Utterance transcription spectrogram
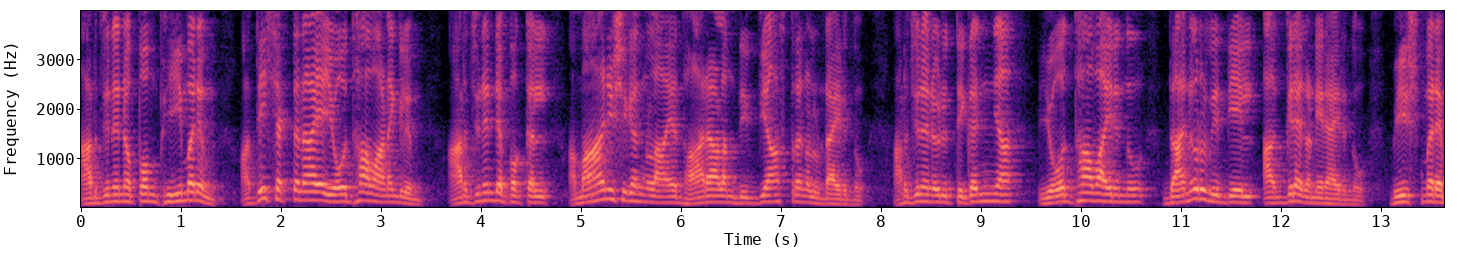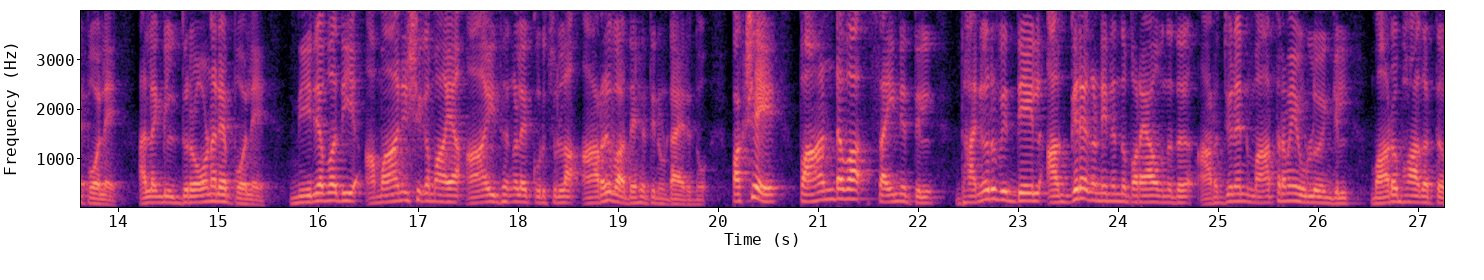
അർജുനനൊപ്പം ഭീമനും അതിശക്തനായ യോദ്ധാവാണെങ്കിലും അർജുനന്റെ പക്കൽ അമാനുഷികങ്ങളായ ധാരാളം ദിവ്യാസ്ത്രങ്ങൾ ഉണ്ടായിരുന്നു അർജുനൻ ഒരു തികഞ്ഞ യോദ്ധാവായിരുന്നു. ധനുർവിദ്യയിൽ അഗ്രഗണ്യനായിരുന്നു. ഭീഷ്മരെ പോലെ അല്ലെങ്കിൽ ദ്രോണരെ പോലെ നിരവധി അമാനുഷികമായ ആയുധങ്ങളെക്കുറിച്ചുള്ള അറിവ് അദ്ദേഹത്തിനുണ്ടായിരുന്നു. പക്ഷേ പാണ്ഡവ സൈന്യത്തിൽ ധനുർവിദ്യയിൽ അഗ്രഗണ്യനെന്ന് പറയാവുന്നത് അർജുനൻ മാത്രമേ ഉള്ളൂവെങ്കിൽ മറുഭാഗത്ത്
